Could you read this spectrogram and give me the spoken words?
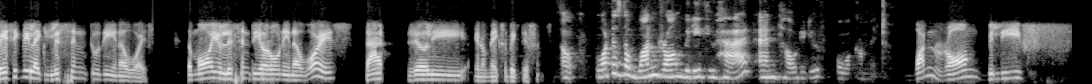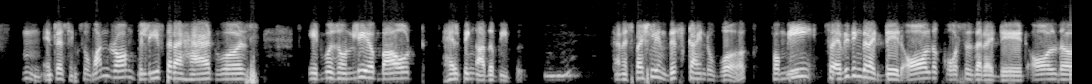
Basically, like listen to the inner voice. The more you listen to your own inner voice, that really, you know, makes a big difference. Okay. What is the one wrong belief you had and how did you overcome it? one wrong belief hmm, interesting so one wrong belief that i had was it was only about helping other people Mm-hmm. and especially in this kind of work for me so everything that i did all the courses that i did all the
